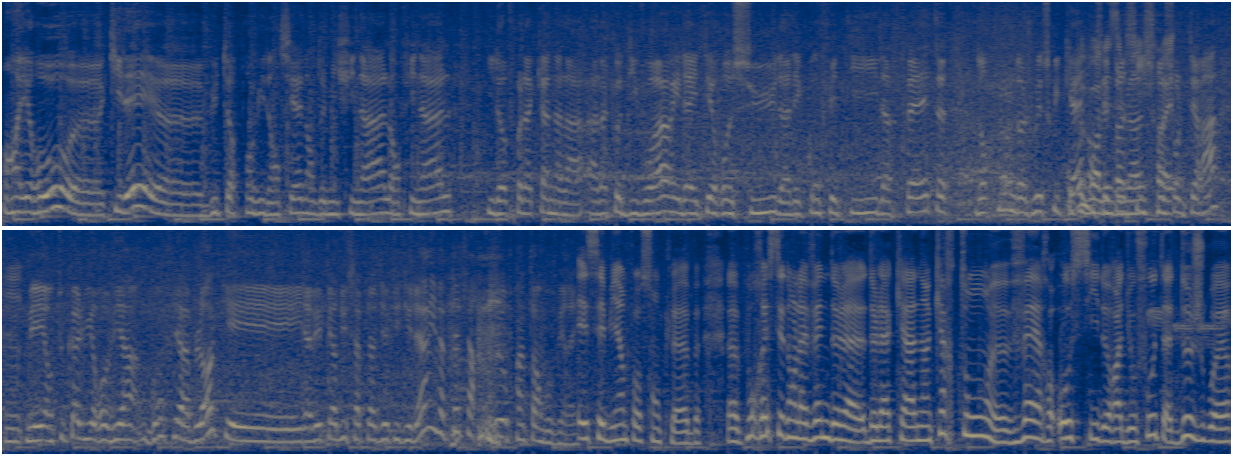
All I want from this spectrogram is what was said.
en héros euh, qu'il est, euh, buteur providentiel en demi-finale, en finale. Il offre la canne à la, à la Côte d'Ivoire, il a été reçu, là, les confettis, la fête. Dortmund va jouer ce week-end, on ne sait pas s'il sera ouais. sur le terrain, Mm. mais en tout cas, lui revient gonflé à bloc et il avait perdu sa place de titulaire. Il va peut-être la retrouver au printemps, vous verrez. Et c'est bien pour son club. Pour rester dans la veine de la, de la canne, un carton vert aussi de Radio Foot à deux joueurs,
